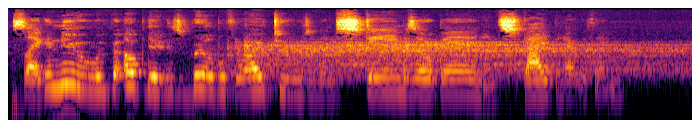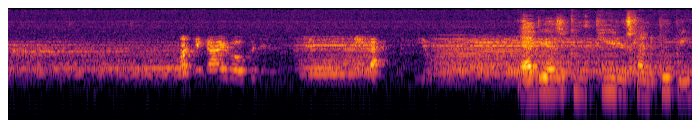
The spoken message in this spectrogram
It's like a new update is available for iTunes, and then Steam is open, and Skype, and everything. One thing I've opened is chat with you. Yeah, because your computer's kind of poopy.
